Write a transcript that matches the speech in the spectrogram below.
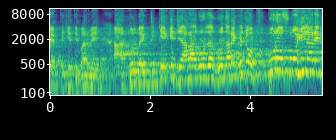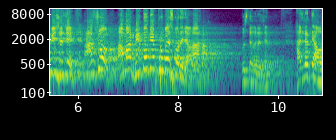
ব্যক্তি যেতে পারবে। আর বলবে যে কে কে যারা রোজা রোজা রেখেছো, পুরুষ, মহিলা নির্বিশেষে, আসো, আমার ভিতর দিয়ে প্রবেশ করে যাও। আহা, বুঝতে পেরেছেন? হাজরাতে আবু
